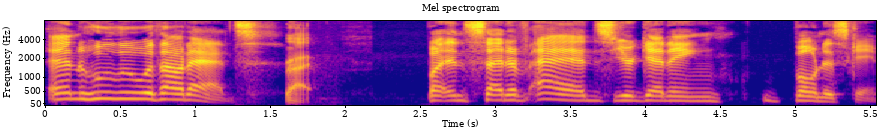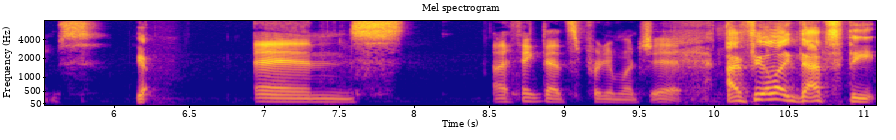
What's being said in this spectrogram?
and Hulu without ads. Right. But instead of ads, you're getting bonus games. Yep. And I think that's pretty much it. I feel like that's the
